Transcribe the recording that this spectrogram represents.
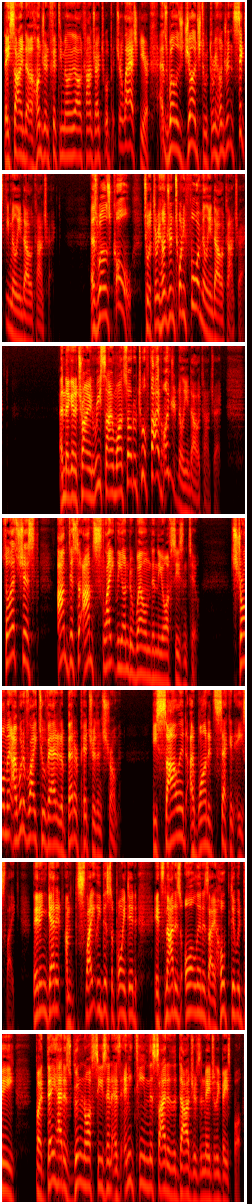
They signed a $150 million contract to a pitcher last year, as well as Judge to a $360 million contract, as well as Cole to a $324 million contract. And they're going to try and re sign Juan Soto to a $500 million contract. So let's just, I'm, just, I'm slightly underwhelmed in the offseason, too. Stroman, I would have liked to have added a better pitcher than Stroman. He's solid. I wanted second ace like. They didn't get it. I'm slightly disappointed. It's not as all in as I hoped it would be, but they had as good an offseason as any team this side of the Dodgers in Major League Baseball.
